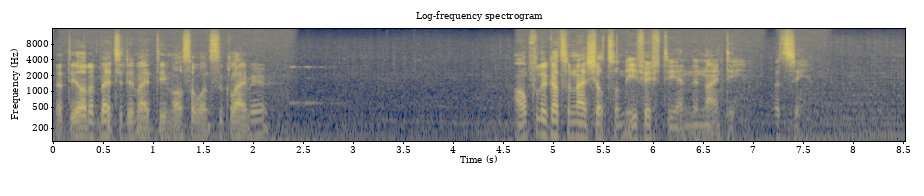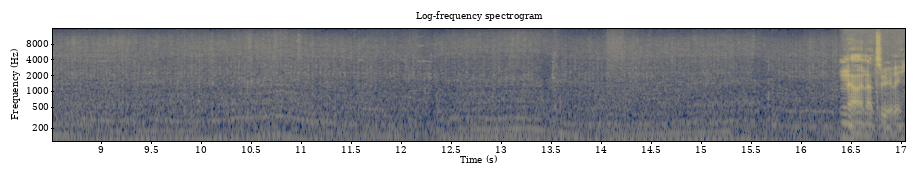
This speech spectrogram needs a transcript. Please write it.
that the other badger in my team also wants to climb here? Hopefully got some nice shots on the E50 and the 90. Let's see. No, not really.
